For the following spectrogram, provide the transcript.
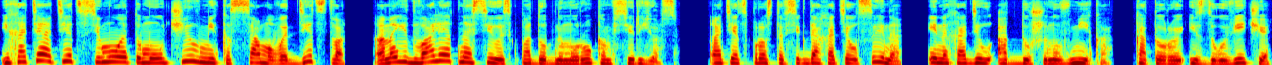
И хотя отец всему этому учил Мика с самого детства, она едва ли относилась к подобным урокам всерьез. Отец просто всегда хотел сына и находил отдушину в Мика, которую из-за увечья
